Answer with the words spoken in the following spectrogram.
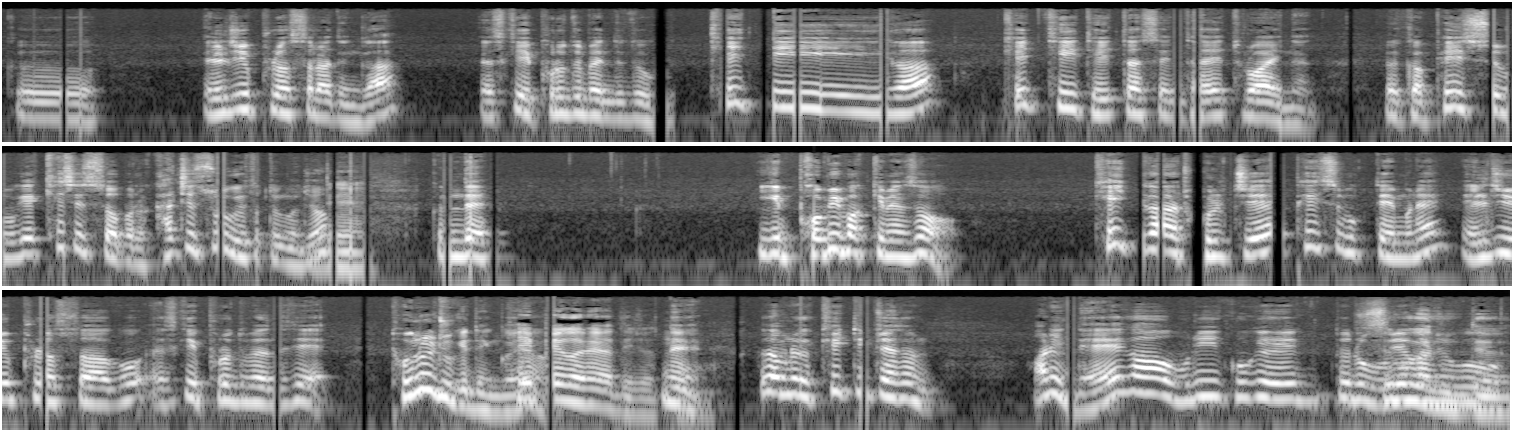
그 LG 플러스라든가 SK 브로드밴드도 KT가 KT 데이터 센터에 들어와 있는 그러니까 페이스북의 캐시 서버를 같이 쓰고 있었던 거죠. 네. 근데 이게 법이 바뀌면서 KT가 졸지에 페이스북 때문에 LG U 플러스하고 SK 브로드밴드에 돈을 주게 된 거예요. payback을 해야 되죠. 또. 네. 보니까 KT 입장에서는 아니 내가 우리 고객들을 있는데,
